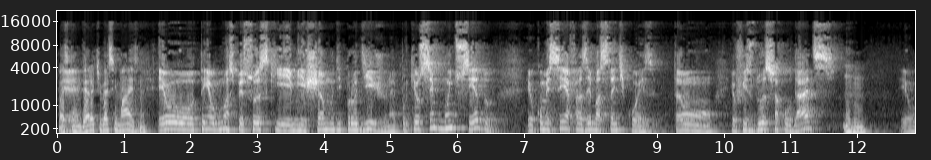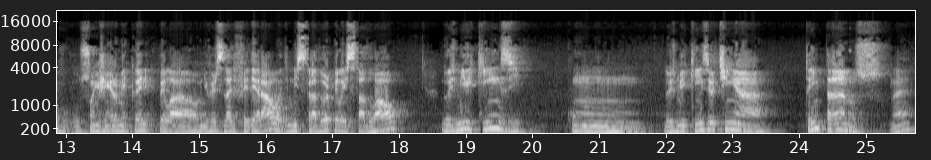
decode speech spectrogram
Mas é, quem dera tivesse mais, né? Eu tenho algumas pessoas que me chamam de prodígio, né? Porque eu sempre muito cedo eu comecei a fazer bastante coisa. Então, eu fiz duas faculdades. Uhum. Eu, eu sou engenheiro mecânico pela Universidade Federal, administrador pela Estadual. 2015, com 2015 eu tinha 30 anos, né?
